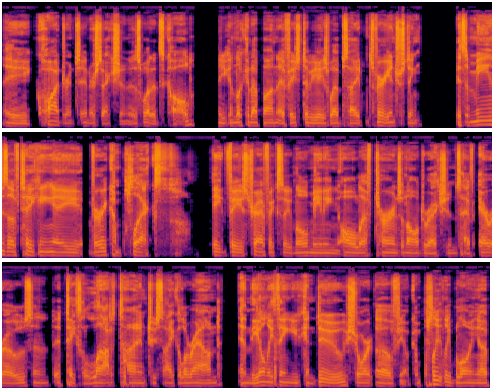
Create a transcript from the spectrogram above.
A quadrant intersection is what it's called. You can look it up on FHWA's website. It's very interesting. It's a means of taking a very complex eight phase traffic signal, meaning all left turns in all directions have arrows, and it takes a lot of time to cycle around. And the only thing you can do, short of you know completely blowing up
